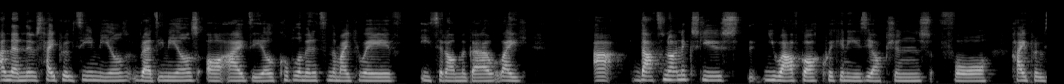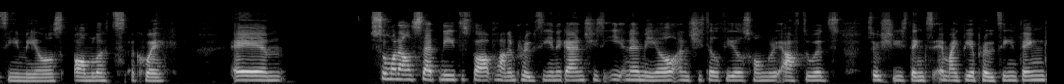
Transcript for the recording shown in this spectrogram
And then those high protein meals, ready meals are ideal. Couple of minutes in the microwave, eat it on the go. Like uh, that's not an excuse. You have got quick and easy options for high protein meals. Omelets are quick. Um, someone else said need to start planning protein again. She's eating her meal and she still feels hungry afterwards. So she thinks it might be a protein thing.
